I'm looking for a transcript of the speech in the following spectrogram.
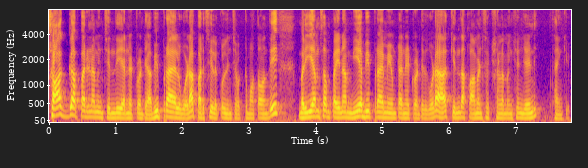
షాక్గా పరిణమించింది అన్నటువంటి అభిప్రాయాలు కూడా పరిశీలకుల నుంచి వ్యక్తమవుతోంది మరి ఈ అంశం పైన మీ అభిప్రాయం ఏమిటనేటువంటిది కూడా కింద కామెంట్ సెక్షన్లో మెన్షన్ చేయండి. Thank you.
